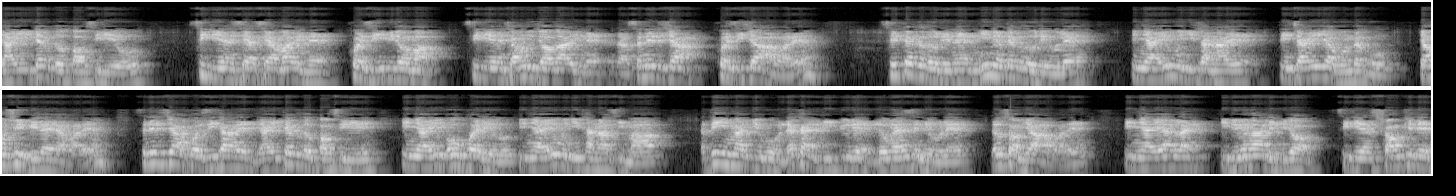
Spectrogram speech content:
ယာယီတက္ကသိုလ်ကောင်စီတွေကို CDN ဆရာဆရာမတွေနဲ့ဖွဲ့စည်းပြီးတော့မှ CDN ကျောင်းသူကျောင်းသားတွေနဲ့ဒါစနစ်တကျဖွဲ့စည်းကြရပါတယ်။စစ်တက္ကသိုလ်တွေနဲ့နှီးနယ်တက္ကသိုလ်တွေကိုလည်းပညာရေးဝန်ကြီးဌာနရဲ့တင်ကြားရေးရဝန်ဘက်ကိုပြောင်းရွှေ့ပေးလိုက်ရပါတယ်။စနစ်တကျဖွဲ့စည်းထားတဲ့ယာယီတက္ကသိုလ်ကောင်စီပညာရေးဘုတ်ဖွဲ့တွေကိုပညာရေးဝန်ကြီးဌာနစီမှာ အတိအမှတ်ပြုဖို့လက်ခံတည်ပြုတဲ့လုပ်ငန်းစဉ်တွေကိုလည်းလှုပ်ဆောင်ကြရပါတယ်။ပညာရေးလိုက်ဒီတွင်းကနေပြီးတော့ CDN strong ဖြစ်တဲ့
